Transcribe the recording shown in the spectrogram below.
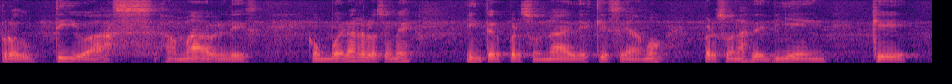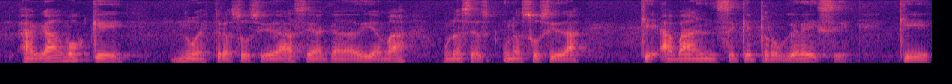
productivas, amables, con buenas relaciones interpersonales, que seamos personas de bien, que hagamos que nuestra sociedad sea cada día más una, una sociedad que avance, que progrese, que,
